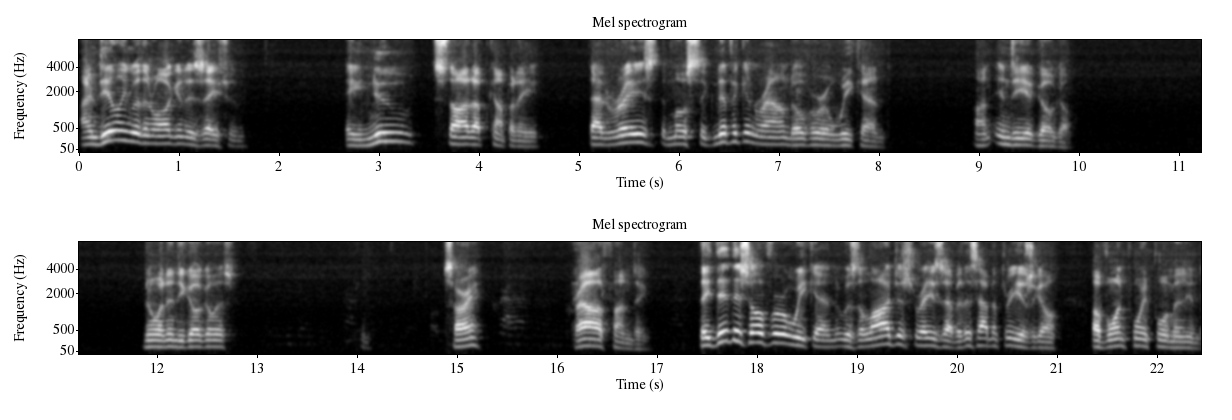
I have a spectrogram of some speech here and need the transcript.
I'm dealing with an organization, a new startup company that raised the most significant round over a weekend on Indiegogo. You know what Indiegogo is? Sorry? Crowdfunding. They did this over a weekend. It was the largest raise ever. This happened three years ago of $1.4 million.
